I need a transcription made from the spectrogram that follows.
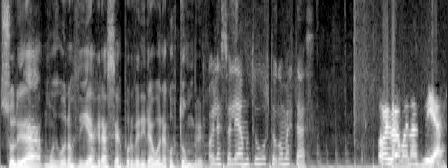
Soledad, muy buenos días, gracias por venir a Buena Costumbre. Hola Soledad, mucho gusto, ¿cómo estás? Hola, buenos días.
